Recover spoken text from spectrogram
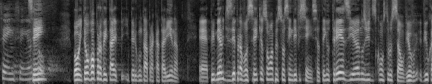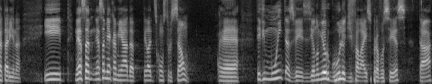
Sim, sim, eu Sim. Tô. Bom, então eu vou aproveitar e, e perguntar para a Catarina. É, primeiro dizer para você que eu sou uma pessoa sem deficiência. Eu tenho 13 anos de desconstrução, viu, viu Catarina? E nessa, nessa minha caminhada pela desconstrução, é, teve muitas vezes, e eu não me orgulho de falar isso para vocês, tá?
